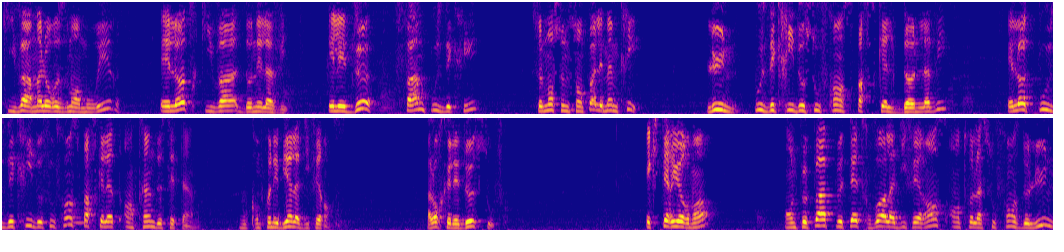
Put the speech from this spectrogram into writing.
qui va malheureusement mourir et l'autre qui va donner la vie. Et les deux femmes poussent des cris, seulement ce ne sont pas les mêmes cris. L'une pousse des cris de souffrance parce qu'elle donne la vie, et l'autre pousse des cris de souffrance parce qu'elle est en train de s'éteindre. Vous comprenez bien la différence. Alors que les deux souffrent. Extérieurement, on ne peut pas peut-être voir la différence entre la souffrance de l'une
